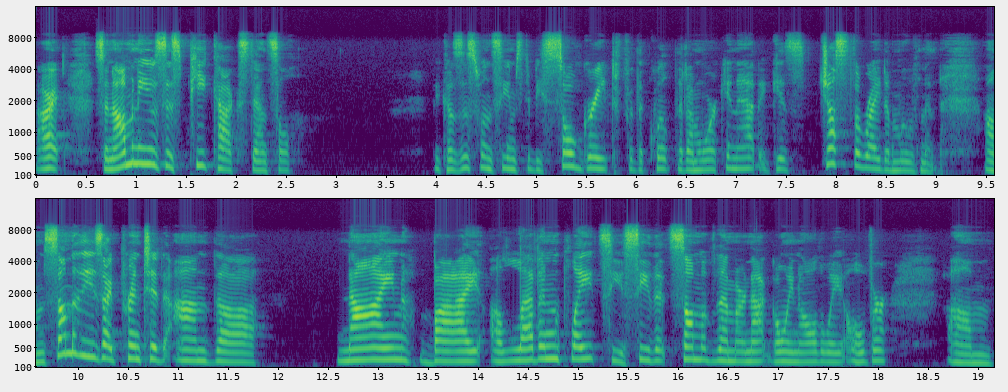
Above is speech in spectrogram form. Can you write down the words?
All right, so now I'm going to use this peacock stencil because this one seems to be so great for the quilt that I'm working at. It gives just the right of movement. Um, some of these I printed on the 9 by 11 plates. You see that some of them are not going all the way over. Um,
